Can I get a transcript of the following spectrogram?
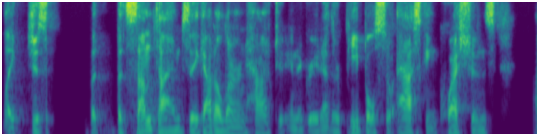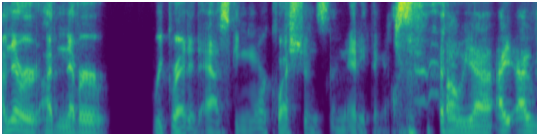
Like just but but sometimes they got to learn how to integrate other people. So asking questions. I've never I've never regretted asking more questions than anything else. oh yeah, I, I,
